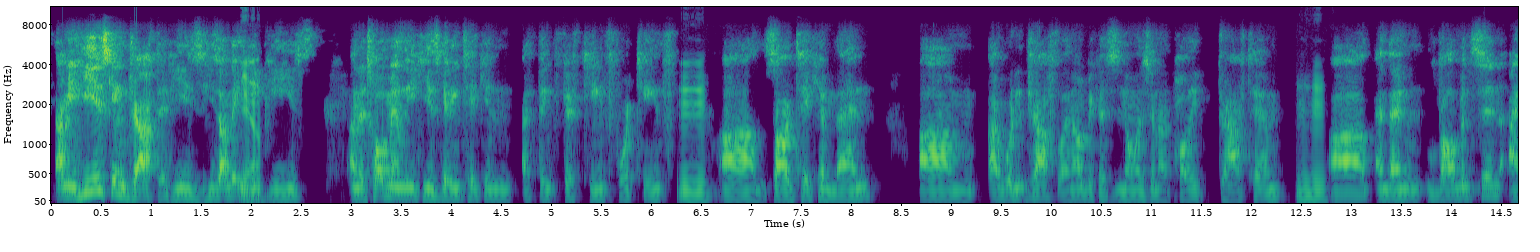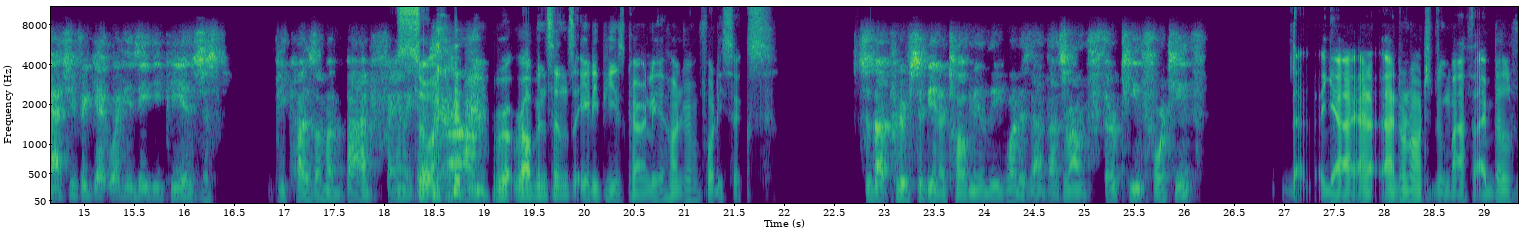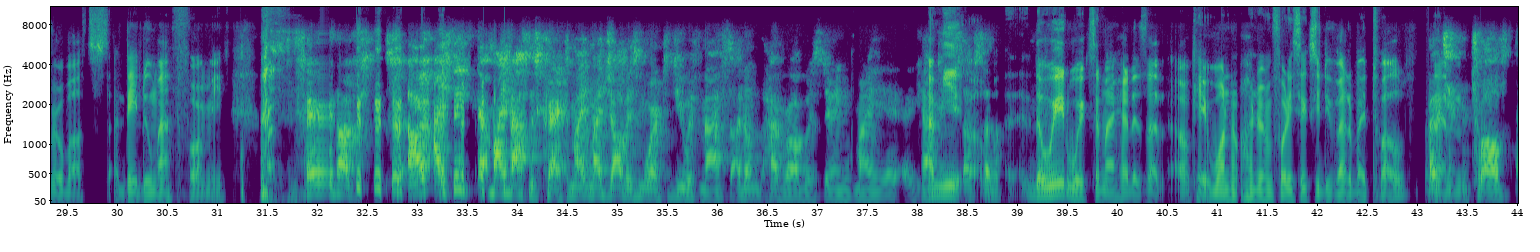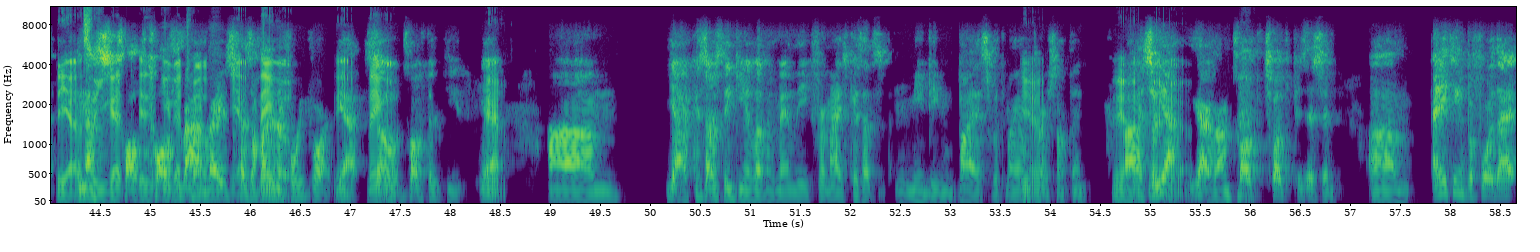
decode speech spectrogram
I mean, he is getting drafted. He's he's on the Yeah. ADP. He's on the twelve man league. He's getting taken. I think fifteenth, fourteenth. Mm. Um, so I'd take him then. Um, I wouldn't draft Leno because no one's gonna probably draft him. hmm Um, and then Robinson, I actually forget what his ADP is just because I'm a bad fan of So. Um, Robinson's ADP is currently 146. so that proves to be in a 12 man league. What is that? That's around 13th, 14th. That, yeah, I, I don't know how to do math. I build robots. They do math for me. Fair enough. So I, I think my math is correct. My my job is more to do with math. I don't have Rob was doing my uh, accounting I mean, stuff. So the way it works in my head is that okay, 146 you divide by 12, That's then 12. yeah, and so you get 12, you 12th get round, 12. right? Yeah, Because there 144. Yeah, Yeah. so go. 12, 13. Yeah. Um, yeah, because I was thinking 11th man league for my, because that's me being biased with my own Yeah. personal thing. Yeah, Uh, so yeah, yeah, around 12th, 12th position. Um, anything before that,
